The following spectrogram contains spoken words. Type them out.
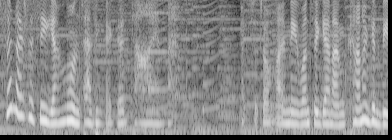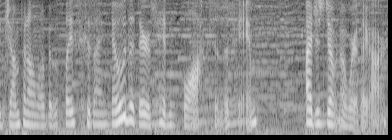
So nice to see young ones having a good time. So don't mind me. Once again, I'm kind of going to be jumping all over the place because I know that there's hidden blocks in this game. I just don't know where they are.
